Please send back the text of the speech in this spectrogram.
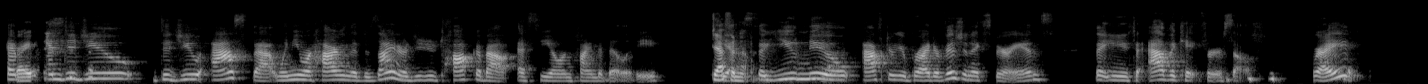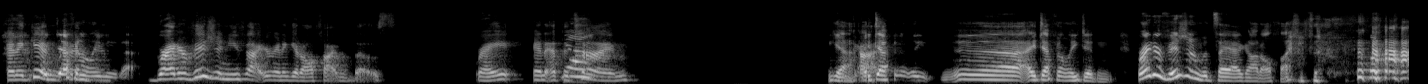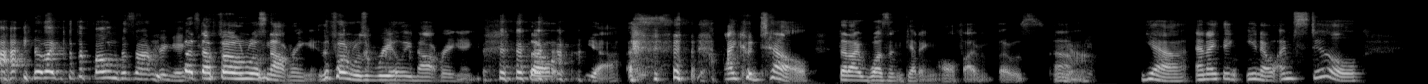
And, Right. and did you did you ask that when you were hiring the designer? Did you talk about SEO and findability? Definitely. So you knew after your brighter vision experience that you need to advocate for yourself, right? And I again, definitely knew that. brighter vision, you thought you were going to get all five of those, right? And at the Yeah. time, Yeah, I it. definitely, uh, I definitely didn't. Brighter Vision would say I got all five of them. you're like, but the phone was not ringing. but the phone was not ringing. The phone was really not ringing. So yeah, I could tell that I wasn't getting all five of those. Um, yeah. And I think, you know, I'm still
